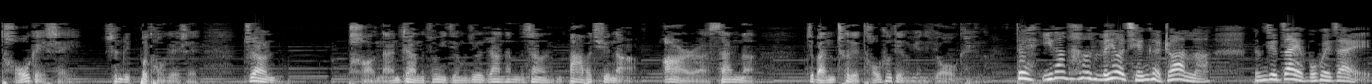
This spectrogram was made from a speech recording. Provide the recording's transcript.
投给谁，甚至不投给谁，这样跑男这样的综艺节目，就让他们像《爸爸去哪儿》二啊三呢，就把他们彻底投出电影院去就 OK 了。对，一旦他们没有钱可赚了，可能就再也不会在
